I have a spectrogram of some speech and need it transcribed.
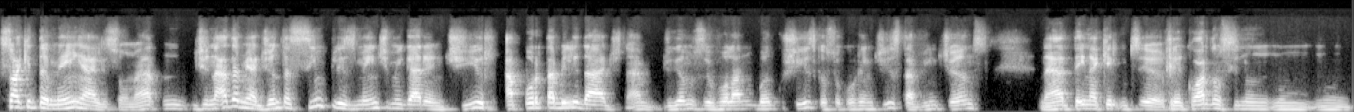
Só que também, Alisson, de nada me adianta simplesmente me garantir a portabilidade. Né? Digamos, eu vou lá no Banco X, que eu sou correntista há 20 anos, né? tem naquele. Recordam-se num, num,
